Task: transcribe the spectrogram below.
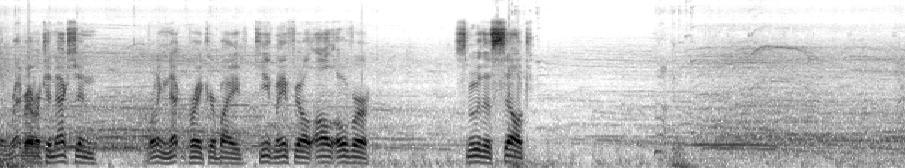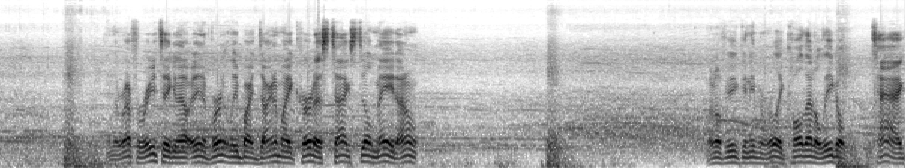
The Red River Connection running neck breaker by Keith Mayfield all over smooth as silk. And the referee taken out inadvertently by Dynamite Curtis. Tag still made. I don't... I don't know if you can even really call that a legal tag.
